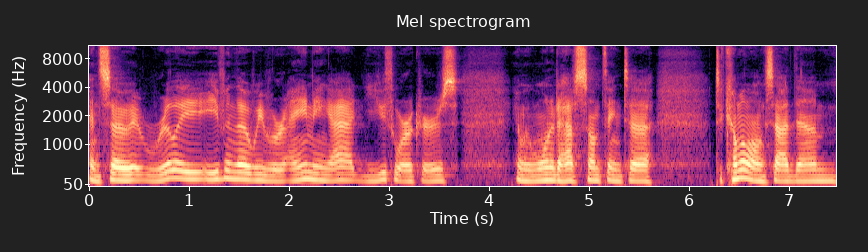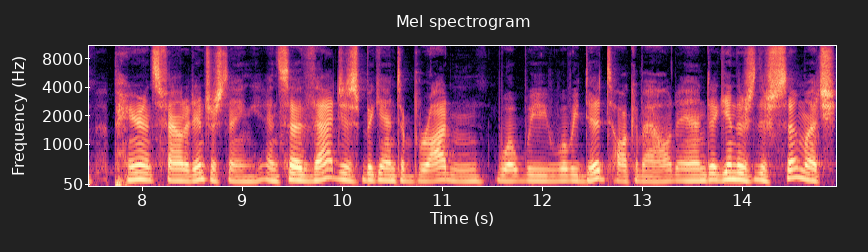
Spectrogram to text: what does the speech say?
And so it really, even though we were aiming at youth workers and we wanted to have something to, to come alongside them parents found it interesting. And so that just began to broaden what we what we did talk about. And again there's there's so much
